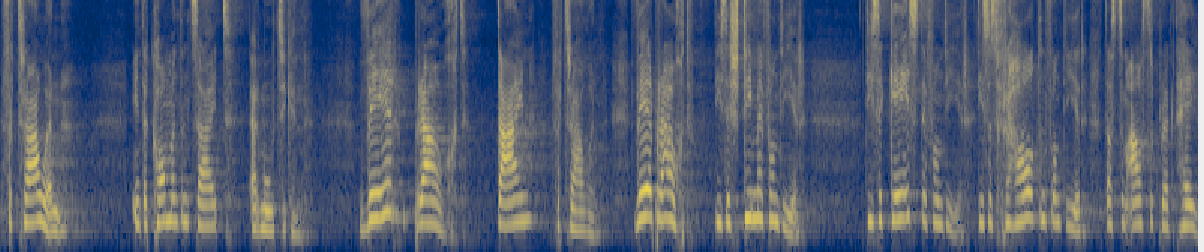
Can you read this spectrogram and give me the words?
Vertrauen in der kommenden Zeit ermutigen. Wer braucht dein Vertrauen? Wer braucht diese Stimme von dir? Diese Geste von dir, dieses Verhalten von dir, das zum Ausdruck bringt, hey,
